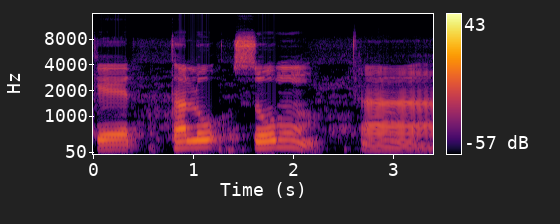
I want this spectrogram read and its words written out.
เกตทะลุซุ้มอ่า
